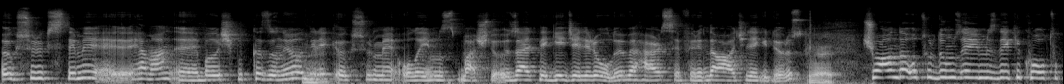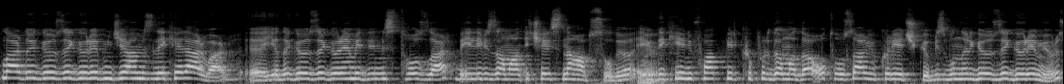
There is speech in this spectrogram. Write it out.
öksürük sistemi e, hemen e, bağışıklık kazanıyor. Direkt öksürme olayımız başlıyor. Özellikle geceleri oluyor ve her seferinde acile gidiyoruz. Evet. Şu anda oturduğumuz evimizdeki koltuklarda gözle göremeyeceğimiz lekeler var. Ee, ya da gözle göremediğimiz tozlar belli bir zaman içerisine hapsoluyor. Evdeki en ufak bir kıpırdamada o tozlar yukarıya çıkıyor. Biz bunları gözle göremiyoruz.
